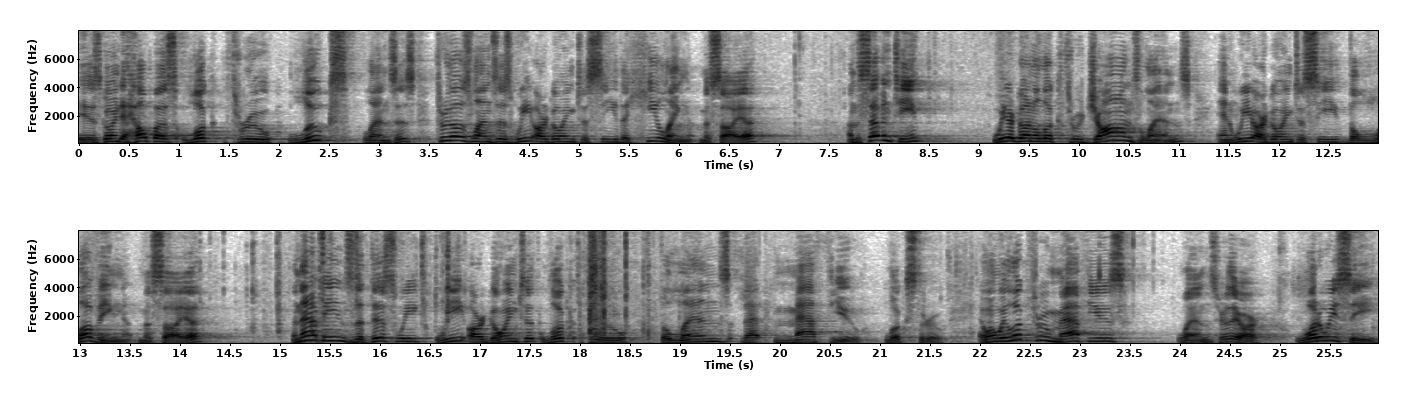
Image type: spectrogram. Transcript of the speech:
is going to help us look through Luke's lenses. Through those lenses, we are going to see the healing Messiah. On the 17th, we are going to look through John's lens, and we are going to see the loving Messiah. And that means that this week we are going to look through the lens that Matthew looks through. And when we look through Matthew's lens, here they are, what do we see?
